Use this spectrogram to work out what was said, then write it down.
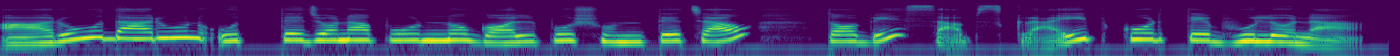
আরও দারুণ উত্তেজনাপূর্ণ গল্প শুনতে চাও, তবে সাবস্ক্রাইব করতে ভুলো না।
